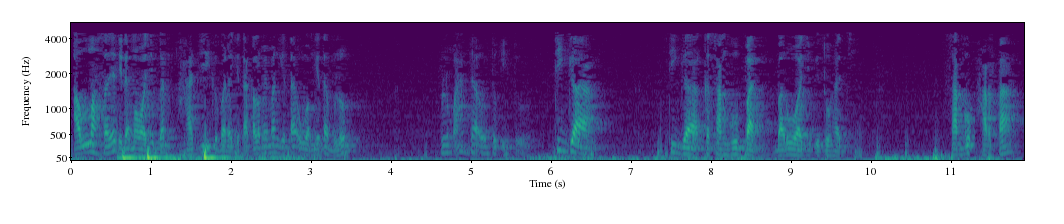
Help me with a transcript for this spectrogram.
Allah saja tidak mewajibkan haji kepada kita. Kalau memang kita uang kita belum belum ada untuk itu. Tiga tiga kesanggupan baru wajib itu haji. Sanggup harta,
